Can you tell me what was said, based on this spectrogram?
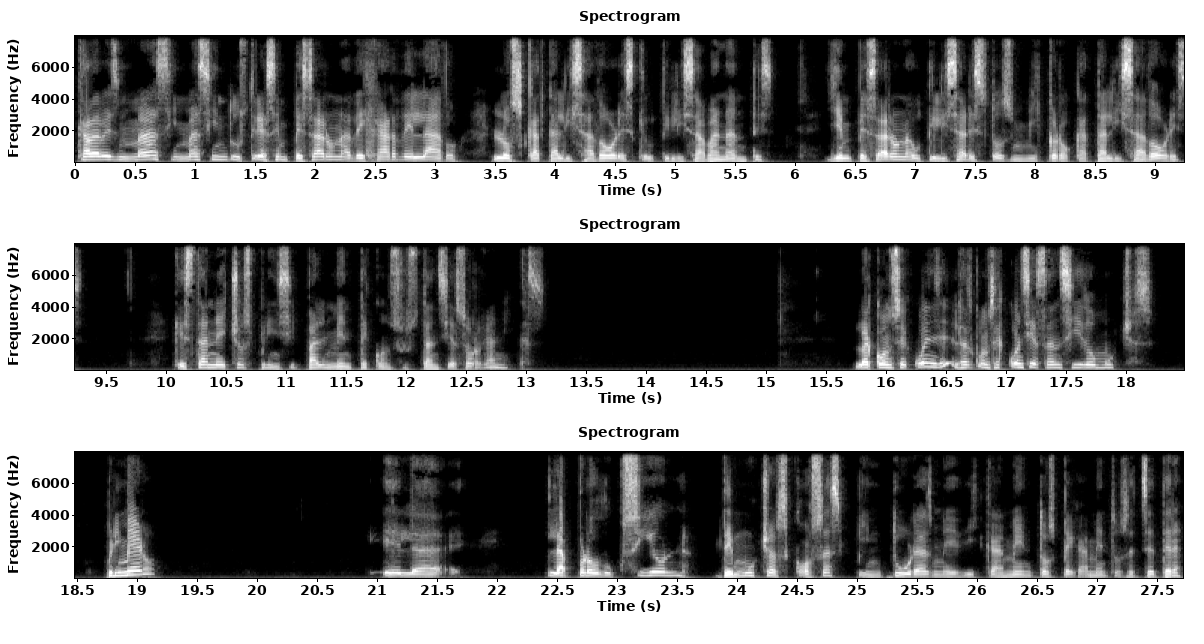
Cada vez más y más industrias empezaron a dejar de lado los catalizadores que utilizaban antes y empezaron a utilizar estos microcatalizadores que están hechos principalmente con sustancias orgánicas. las consecuencias han sido muchas. Primero, eh, la producción de muchas cosas, pinturas, medicamentos, pegamentos, etcétera,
